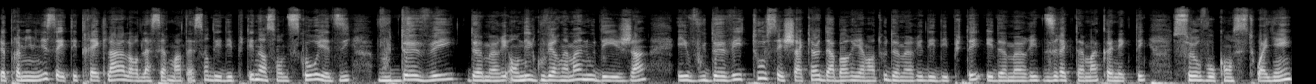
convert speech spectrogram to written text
Le premier ministre a été très clair lors de la sermentation des députés dans son discours. Il a dit vous devez demeurer. On est le gouvernement, nous des gens, et vous devez tous et chacun d'abord et avant tout demeurer des députés et demeurer directement connectés sur vos concitoyens.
